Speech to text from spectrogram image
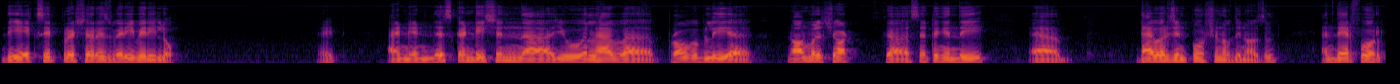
the exit pressure is very very low right? And in this condition uh, you will have uh, probably a normal shock uh, sitting in the uh, divergent portion of the nozzle and therefore,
